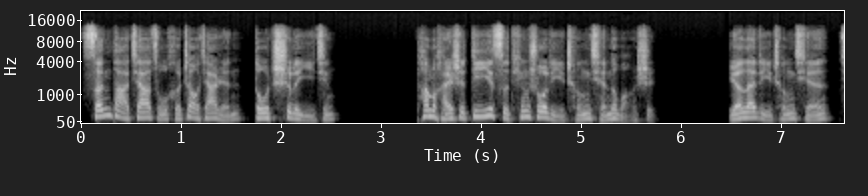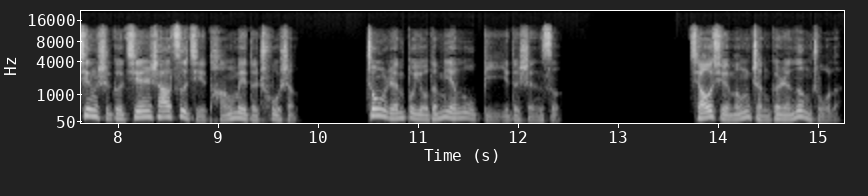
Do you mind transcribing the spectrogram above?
三大家族和赵家人都吃了一惊，他们还是第一次听说李承前的往事。原来李承前竟是个奸杀自己堂妹的畜生，众人不由得面露鄙夷的神色。乔雪萌整个人愣住了，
